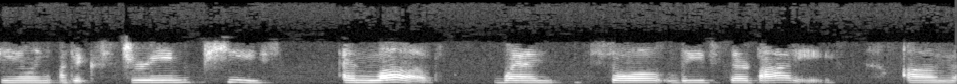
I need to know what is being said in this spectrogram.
feeling of extreme peace and love when soul leaves their body. Um,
